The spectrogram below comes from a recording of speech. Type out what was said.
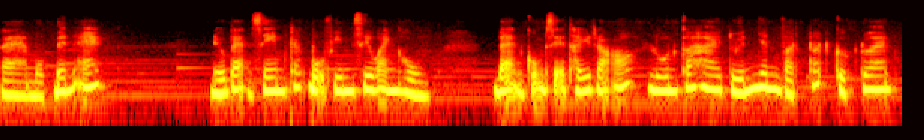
và một bên ác. Nếu bạn xem các bộ phim siêu anh hùng, bạn cũng sẽ thấy rõ luôn có hai tuyến nhân vật rất cực đoan –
